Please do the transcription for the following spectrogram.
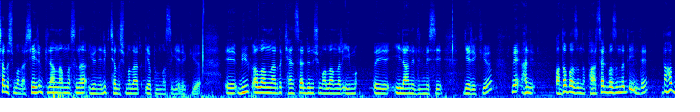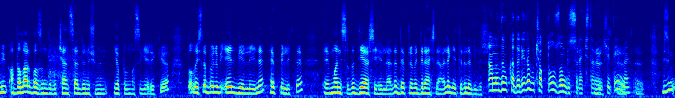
çalışmalar, şehrin planlanmasına yönelik çalışmalar yapılması gerekiyor. E, büyük alanlarda kentsel dönüşüm alanları ima- e, ilan edilmesi gerekiyor ve hani ada bazında, parsel bazında değil de daha büyük adalar bazında bu kentsel dönüşümün yapılması gerekiyor. Dolayısıyla böyle bir el birliğiyle hep birlikte e, Manisa'da diğer şehirlerde depreme dirençli hale getirilebilir. Anladığım kadarıyla bu çok da uzun bir süreç tabii Evet, ki değil evet, mi? Evet. Bizim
